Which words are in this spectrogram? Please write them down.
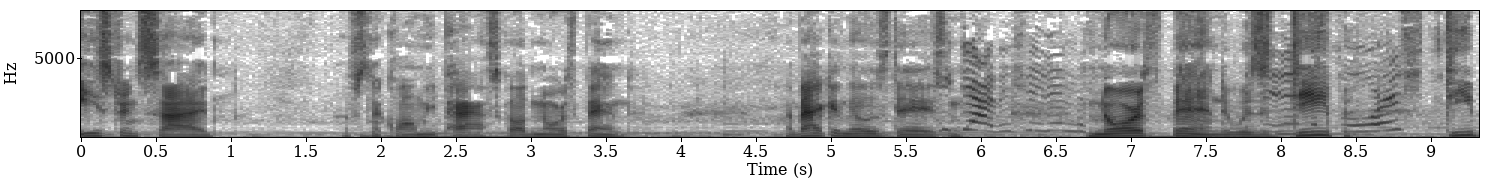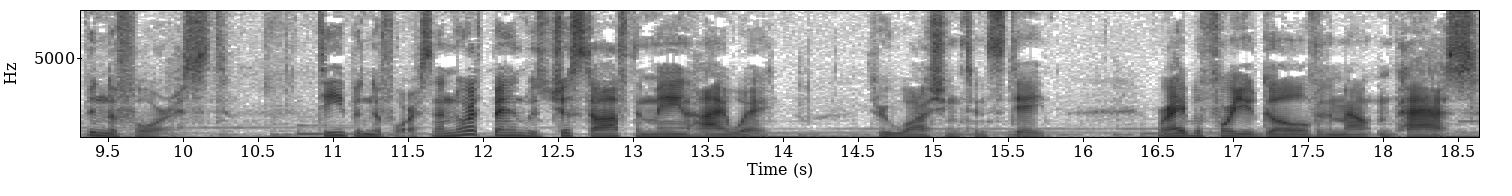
eastern side of Snoqualmie Pass called North Bend. Now, back in those days, Hey, Dad, in North Bend, it was it deep, deep in the forest. Deep in the forest. Now, North Bend was just off the main highway through Washington State, right before you'd go over the mountain pass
